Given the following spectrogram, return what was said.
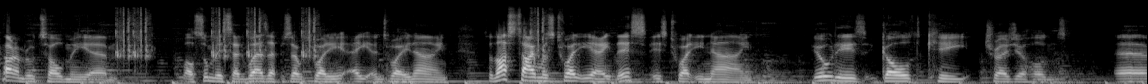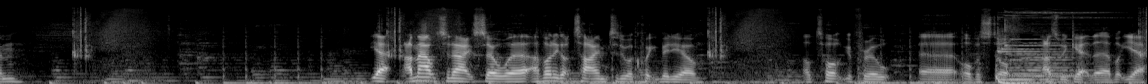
can't told me. Um, well, somebody said, "Where's episode 28 and 29?" So last time was 28. This is 29. Goonies Gold Key Treasure Hunt. Um, yeah, I'm out tonight, so uh, I've only got time to do a quick video. I'll talk you through uh, other stuff as we get there, but yeah,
